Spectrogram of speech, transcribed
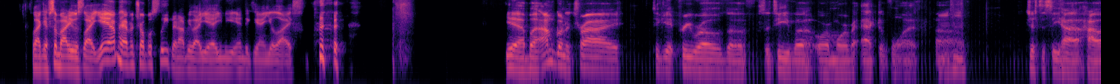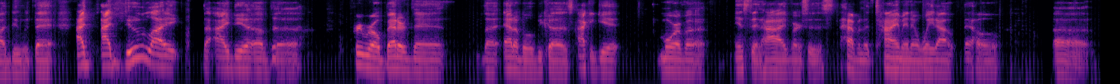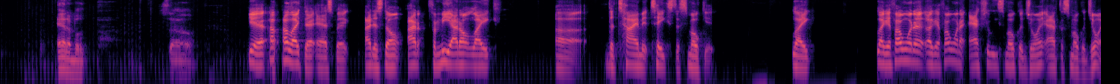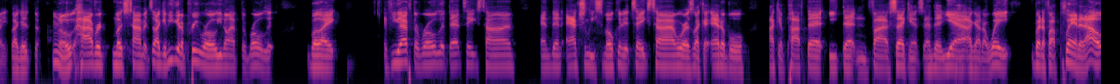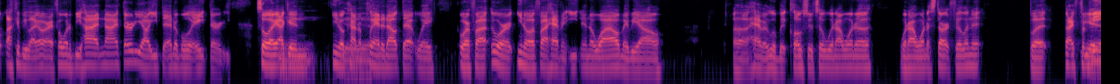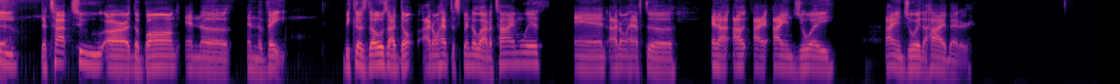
Like if somebody was like, "Yeah, I'm having trouble sleeping," I'd be like, "Yeah, you need indica in your life." yeah, but I'm gonna try to get pre rolls of sativa or more of an active one, um, Mhm. just to see how how I do with that. I I do like the idea of the pre roll better than the edible because I could get more of a instant high versus having to time in and wait out that whole uh edible. So Yeah, I, I like that aspect. I just don't. I for me, I don't like uh the time it takes to smoke it. Like, like if I want to, like if I want to actually smoke a joint, I have to smoke a joint. Like, it, you know, however much time it's like. If you get a pre roll, you don't have to roll it. But like, if you have to roll it, that takes time, and then actually smoking it takes time. Whereas like an edible, I can pop that, eat that in five seconds, and then yeah, I gotta wait. But if I plan it out, I could be like, all right, if I want to be high at nine thirty, I'll eat the edible at eight thirty. So like I can, Mm, you know, yeah, kind of yeah. plan it out that way. Or if I, or you know, if I haven't eaten in a while, maybe I'll uh, have it a little bit closer to when I want to when I want to start feeling it. But like for Yeah. me, the top two are the bong and the and the vape because those I don't I don't have to spend a lot of time with, and I don't have to, and I I I, enjoy I enjoy the high better.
